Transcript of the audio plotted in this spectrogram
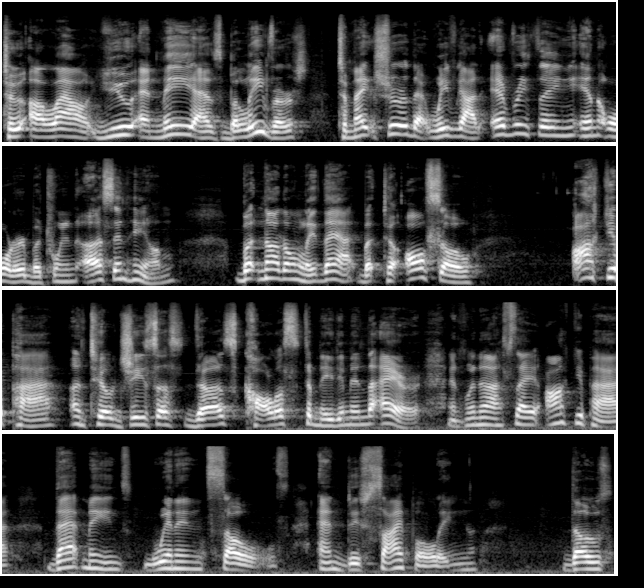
to allow you and me as believers to make sure that we've got everything in order between us and Him. But not only that, but to also occupy until Jesus does call us to meet him in the air. And when I say occupy, that means winning souls and discipling those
